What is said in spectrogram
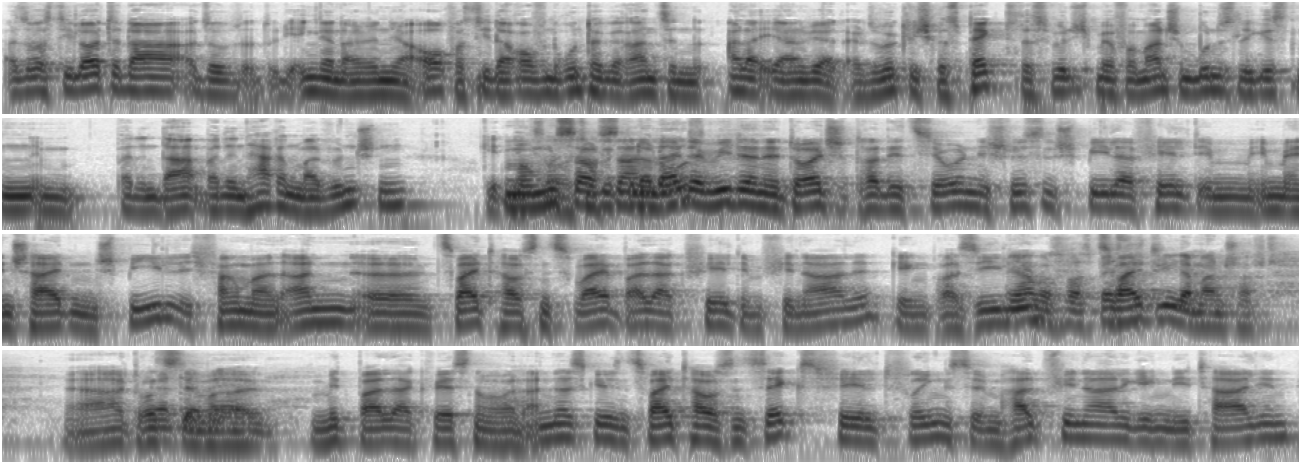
Also was die Leute da, also die Engländerinnen ja auch, was die da rauf und runter gerannt sind, aller Ehren wert. Also wirklich Respekt, das würde ich mir von manchen Bundesligisten im, bei, den bei den Herren mal wünschen. Geht Man muss auch sagen, wieder leider wieder eine deutsche Tradition. Die Schlüsselspieler fehlt im, im entscheidenden Spiel. Ich fange mal an. Äh, 2002 Ballack fehlt im Finale gegen Brasilien. Ja, was war das beste Spiel der Mannschaft? Ja, trotzdem mal mit Ballack wäre es nochmal anders gewesen. 2006 fehlt Frings im Halbfinale gegen Italien.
